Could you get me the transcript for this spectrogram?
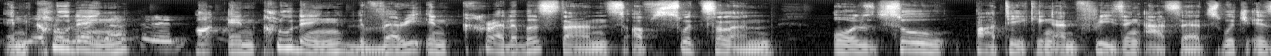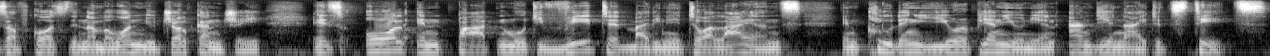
including uh, including the very incredible stance of Switzerland also partaking and freezing assets, which is, of course, the number one neutral country, is all in part motivated by the NATO alliance, including European Union and the United States.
